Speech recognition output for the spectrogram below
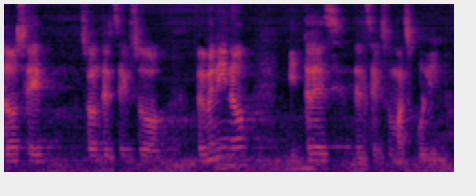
12 son del sexo femenino y 3 del sexo masculino.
